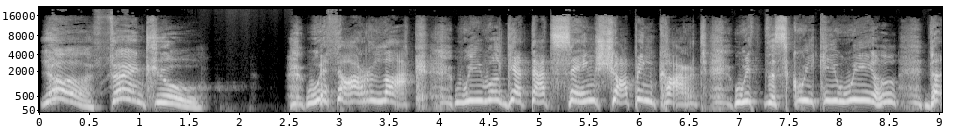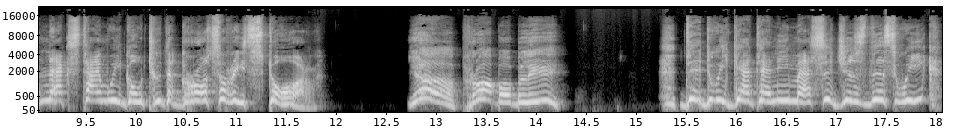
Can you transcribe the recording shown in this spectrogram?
Yeah, thank you. With our luck, we will get that same shopping cart with the squeaky wheel the next time we go to the grocery store. Yeah, probably. Did we get any messages this week?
